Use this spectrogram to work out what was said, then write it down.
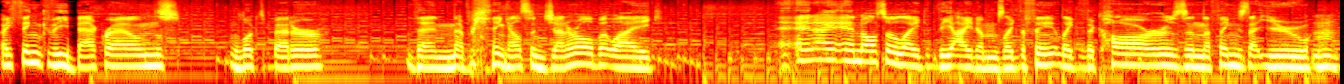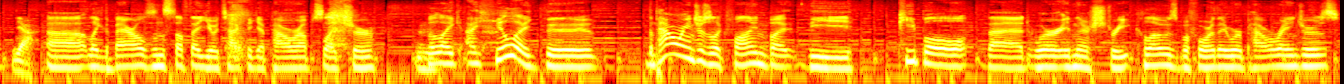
I think the backgrounds looked better than everything else in general, but like and I and also like the items, like the thing like the cars and the things that you Yeah, uh like the barrels and stuff that you attack to get power-ups, like sure. But like I feel like the the Power Rangers look fine, but the people that were in their street clothes before they were Power Rangers,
